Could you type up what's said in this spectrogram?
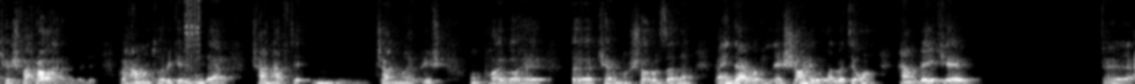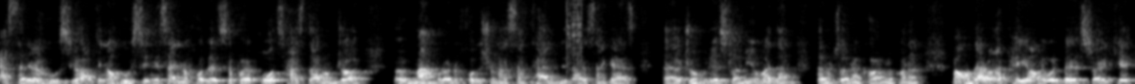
کشورها قرار بده و همونطوری که دیدیم در چند هفته چند ماه پیش اون پایگاه کرمانشاه رو زدن و این در واقع نشانی بود. البته اون حمله که از طریق حوسی ها. اینا حوسی نیستن اینا خود سپاه قدس هست در اونجا. ماموران خودشون هستن تعلیم دیده هستن که از جمهوری اسلامی اومدن در اونجا دارن کار می‌کنن. و اون در واقع پیامی بود به اسرائیل که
